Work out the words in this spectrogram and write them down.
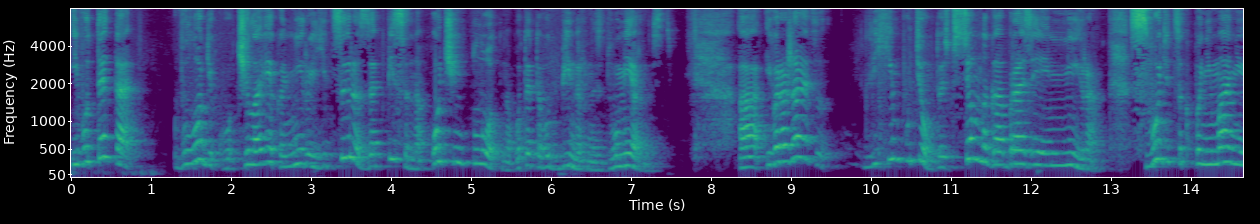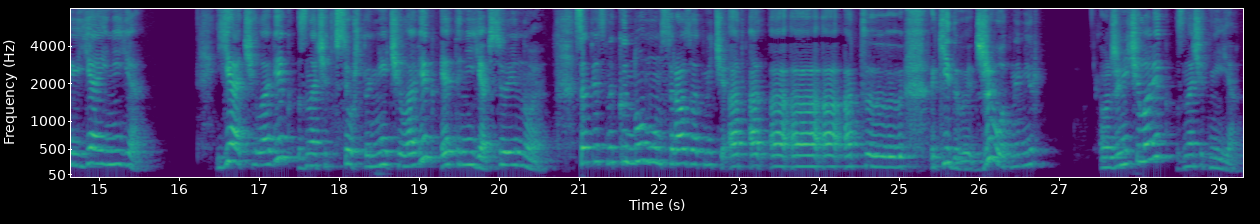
И вот это в логику человека мира Яцира записано очень плотно, вот эта вот бинарность, двумерность, а, и выражается лихим путем, то есть все многообразие мира сводится к пониманию я и не я. Я человек, значит все, что не человек, это не я, все иное. Соответственно, к иному он сразу отмеч... от, от, от, от, откидывает животный мир, он же не человек, значит не я.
